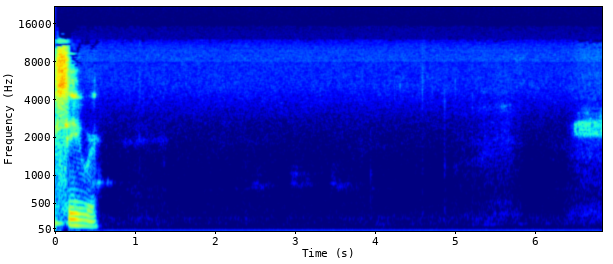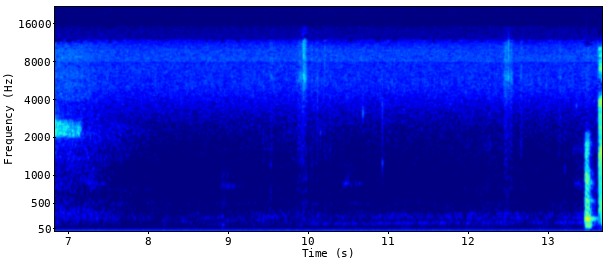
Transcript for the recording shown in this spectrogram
sí, güey. Ok.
